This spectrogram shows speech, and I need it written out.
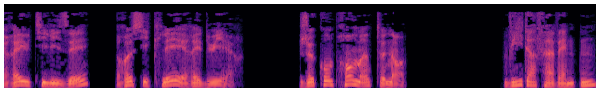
Réutiliser, recycler et réduire. Je comprends maintenant. Wiederverwenden,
